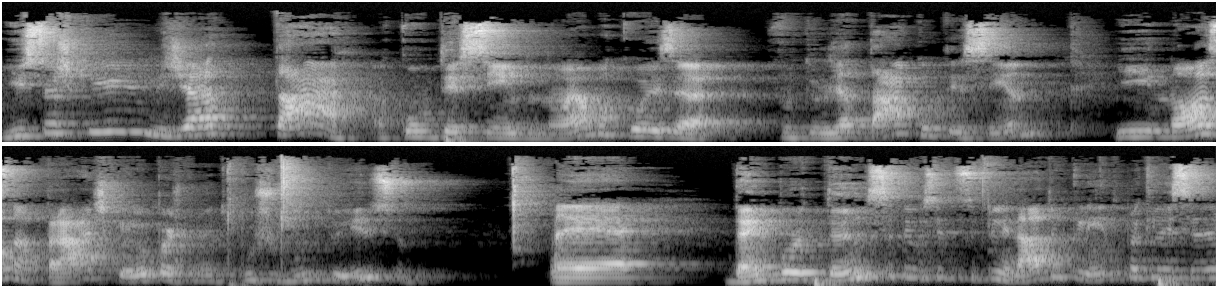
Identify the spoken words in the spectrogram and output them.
Isso acho que já está acontecendo, não é uma coisa futura, já está acontecendo. E nós, na prática, eu particularmente puxo muito isso, é, da importância de você disciplinar teu cliente para que ele seja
